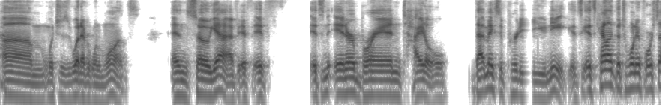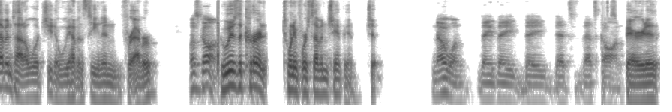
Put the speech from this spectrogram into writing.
um, which is what everyone wants, and so yeah, if if, if it's an inner brand title, that makes it pretty unique. It's it's kind of like the twenty four seven title, which you know we haven't seen in forever. What's gone? Who is the current twenty four seven championship? No one. They they they that's that's gone. Buried it.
